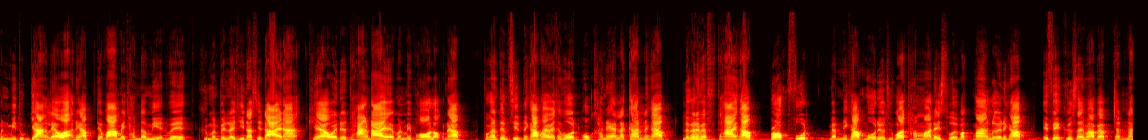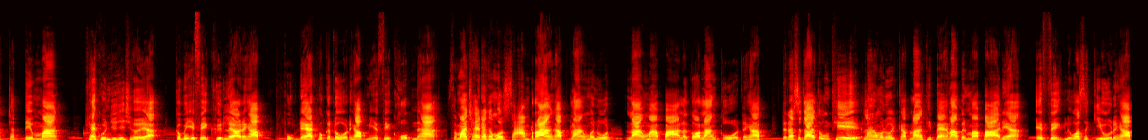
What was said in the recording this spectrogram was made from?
มันมีทุกอย่างแล้วอะนะครับ แต่ว่าไม่ทำดาเมจเว้ย คือมันเป็นอะไรที่น่าเสียดายนะ แค่เอาไว้เดินทางได้มันไม่พอหรอกนะครับเพราะงั้นเต็ม 10 นะครับ ให้ไปทั้งหมด 6 คะแนนละกันนะครับ แล้วก็ในแบบสุดท้ายครับบล็อกฟุตแบบนี้ครับโมเดลถือว่าทำมาได้สวยมากๆเลยนะครับเอฟเฟกคือใส่มาแบบจัดหนักจัดเต็มมาก แค่คุณยืนเฉยๆอะก็มีเอฟเฟกขึ้นแล้วนะครับ พวกแดดพวกกระโดดครับมีเอฟเฟกต์ครบนะฮะสามารถใช้ได้ทั้งหมด 3 ร่างครับร่างมนุษย์ร่างหมาป่าแล้วก็ร่างโกรธนะครับแต่น่าเสียดายตรงที่ร่างมนุษย์กับร่างที่แปลงร่างเป็นหมาป่าเนี่ยเอฟเฟกต์หรือว่าสกิลนะครับ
